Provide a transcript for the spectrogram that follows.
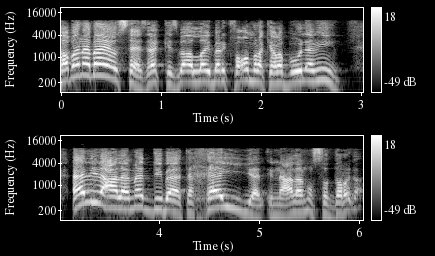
طب أنا بقى يا أستاذ ركز بقى الله يبارك في عمرك يا رب قول آمين. قال لي العلامات دي بقى تخيل إن على نص الدرجة.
